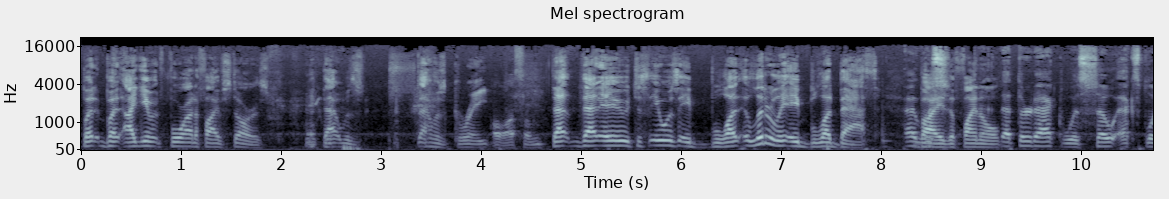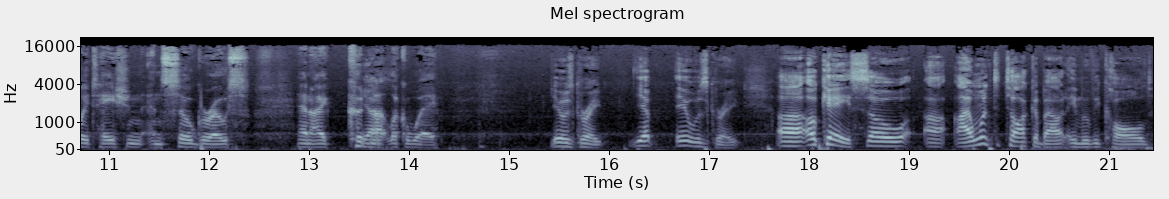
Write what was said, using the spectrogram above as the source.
but but I gave it four out of five stars. Like, that was that was great. Awesome. That that it was just it was a blood literally a bloodbath by the final. That third act was so exploitation and so gross, and I could Yeah. not look away. It was great. Yep, it was great. Uh, okay, so uh, I want to talk about a movie called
